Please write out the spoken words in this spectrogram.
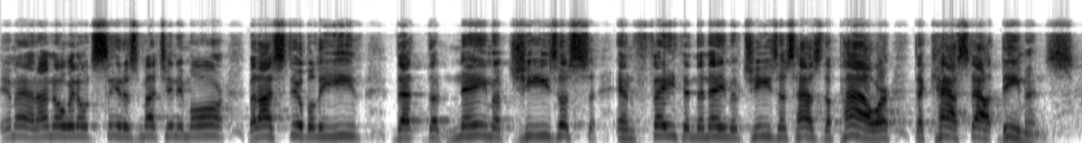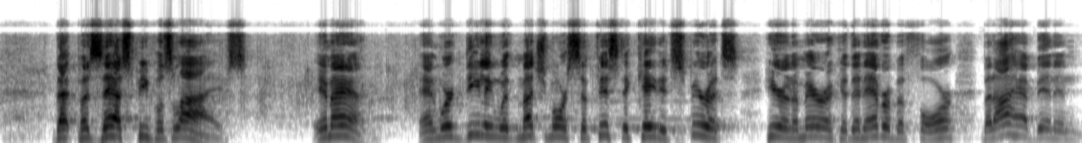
Amen. I know we don't see it as much anymore, but I still believe that the name of Jesus and faith in the name of Jesus has the power to cast out demons that possess people's lives. Amen. And we're dealing with much more sophisticated spirits here in America than ever before. But I have been in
